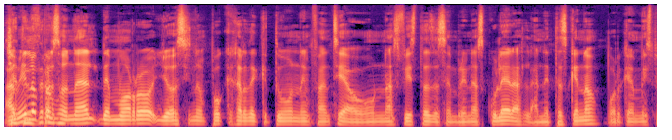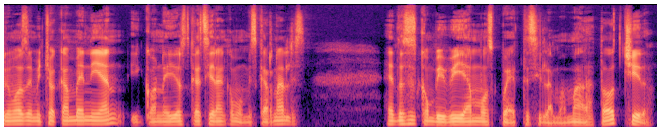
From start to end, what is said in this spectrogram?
A mí en lo personal, de morro, yo sí no puedo quejar de que tuve una infancia o unas fiestas de sembrinas culeras. La neta es que no, porque mis primos de Michoacán venían y con ellos casi eran como mis carnales. Entonces convivíamos, cohetes y la mamada, todo chido.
